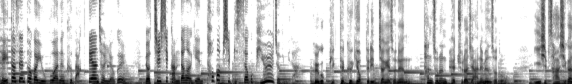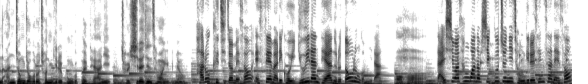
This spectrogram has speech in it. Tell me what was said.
데이터 센터가 요구하는 그 막대한 전력을 며칠씩 감당하기엔 턱없이 비싸고 비효율적입니다. 결국 빅테크 기업들 입장에서는 탄소는 배출하지 않으면서도 24시간 안정적으로 전기를 공급할 대안이 절실해진 상황이군요. 바로 그 지점에서 SMR이 거의 유일한 대안으로 떠오른 겁니다. 어허, 날씨와 상관없이 꾸준히 전기를 생산해서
